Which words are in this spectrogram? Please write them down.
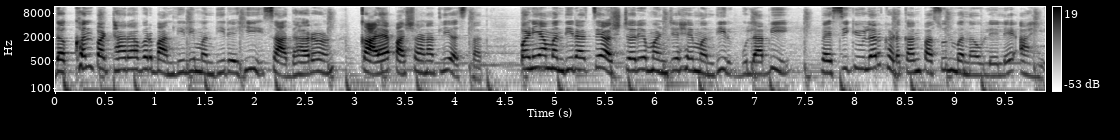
दख्खन पठारावर बांधलेली मंदिरे ही साधारण काळ्या पाषाणातली असतात. पण या मंदिराचे आश्चर्य म्हणजे हे मंदिर गुलाबी व्हॅसिक्युलर खडकांपासून बनवलेले आहे.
